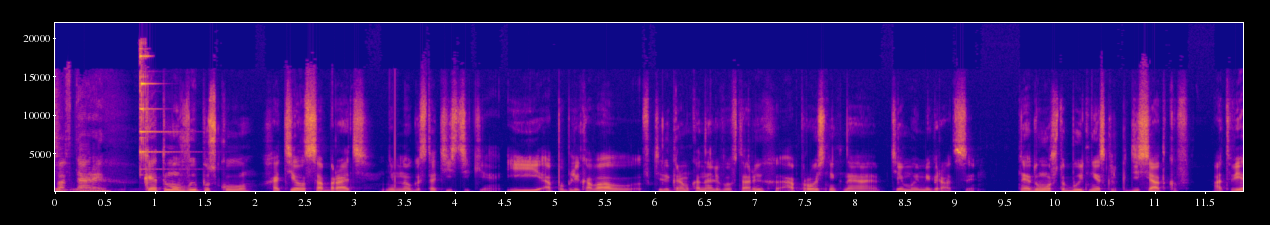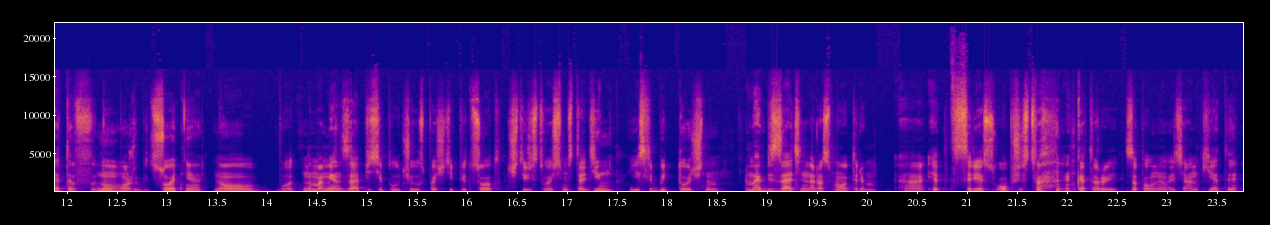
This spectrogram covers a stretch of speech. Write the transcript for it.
Во-вторых, к этому выпуску хотел собрать немного статистики и опубликовал в телеграм-канале во-вторых опросник на тему иммиграции. Я думал, что будет несколько десятков ответов, ну, может быть, сотня, но вот на момент записи получилось почти 500, 481, если быть точным. Мы обязательно рассмотрим э, этот срез общества, который заполнил эти анкеты.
